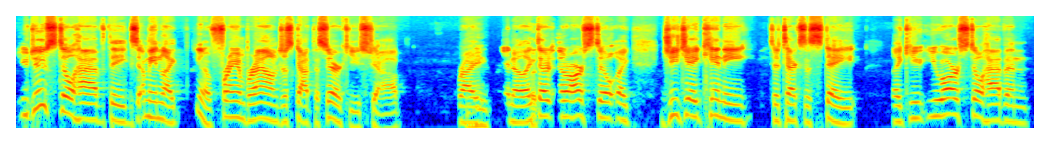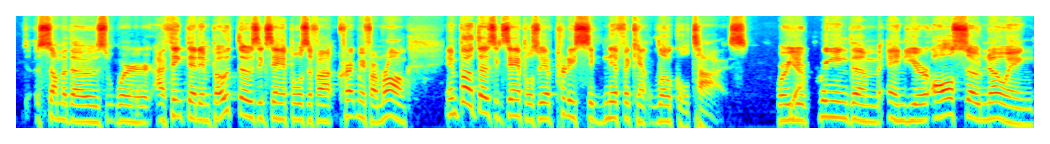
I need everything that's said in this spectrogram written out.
you do still have the. ex- I mean, like you know, Fran Brown just got the Syracuse job, right? You know, like But- there there are still like G.J. Kinney to Texas State. Like you you are still having some of those where I think that in both those examples, if I correct me if I'm wrong, in both those examples we have pretty significant local ties where Yeah. you're bringing them and you're also knowing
